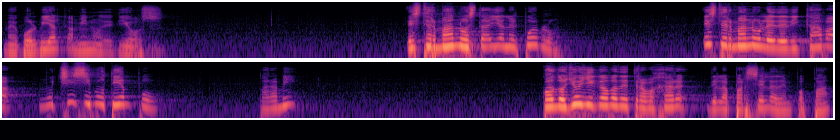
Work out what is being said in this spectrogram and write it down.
me volví al camino de Dios. Este hermano está allá en el pueblo. Este hermano le dedicaba muchísimo tiempo para mí. Cuando yo llegaba de trabajar de la parcela de mi papá,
